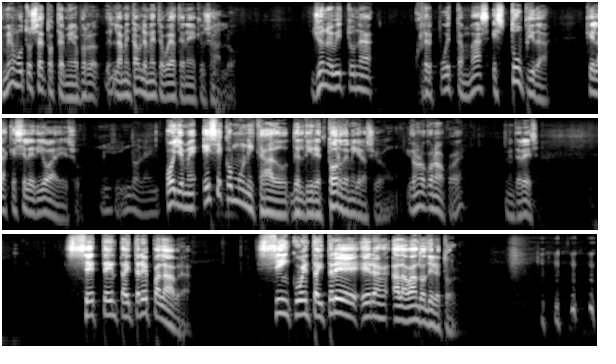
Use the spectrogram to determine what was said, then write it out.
A mí no me gusta usar estos términos, pero lamentablemente voy a tener que usarlo. Yo no he visto una respuesta más estúpida que la que se le dio a eso. Indolente. Óyeme, ese comunicado del director de migración, yo no lo conozco, ¿eh? Me interesa. 73 palabras. 53 eran alabando al director.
